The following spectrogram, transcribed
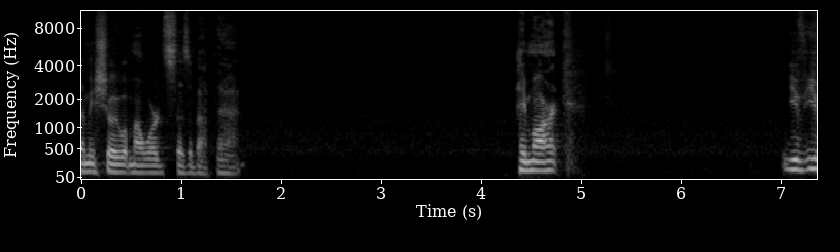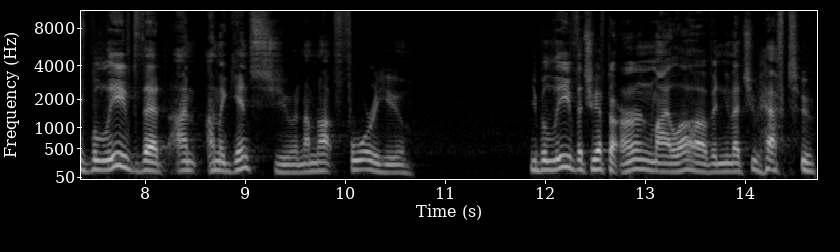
Let me show you what my word says about that. Hey, Mark, you've, you've believed that I'm, I'm against you and I'm not for you. You believe that you have to earn my love and that you have to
